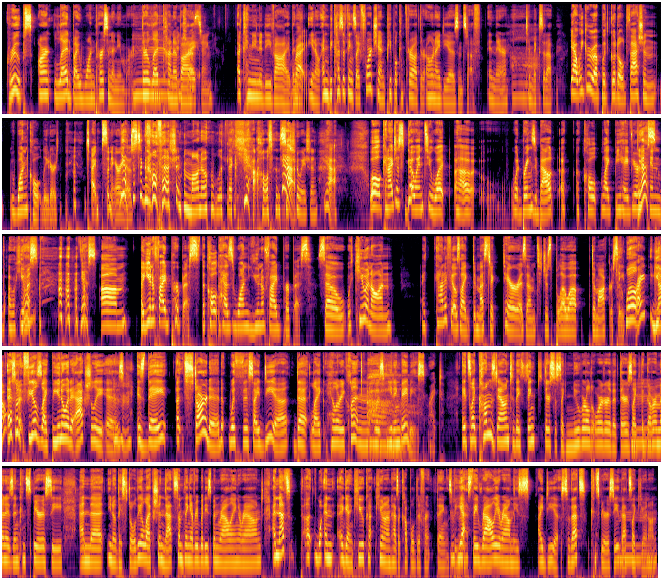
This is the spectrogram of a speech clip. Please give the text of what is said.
groups aren't led by one person anymore. They're led kind of by Interesting. A community vibe. And, Right. You know, and because of things like 4chan, people can throw out their own ideas and stuff in there to mix it up. Yeah, we grew up with good old fashioned one cult leader type scenarios. Yeah, just a good old fashioned monolithic Yeah. cult Yeah. situation. Yeah. Well, can I just go into what uh, what brings about a, a cult like behavior Yes. in a human? Yes. yes. Um, a unified purpose. The cult has one unified purpose. So with QAnon, it kind of feels like domestic terrorism to just blow up democracy. Well, right? you- no? that's what it feels like. But you know what it actually is? Is they uh, started with this idea that like Hillary Clinton was eating babies. right. it's like comes down to they think there's this like new world order that there's like the government is in conspiracy and that you know they stole the election that's something everybody's been rallying around and that's uh, and again Q, qanon has a couple different things but yes they rally around these ideas so that's conspiracy that's like qanon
